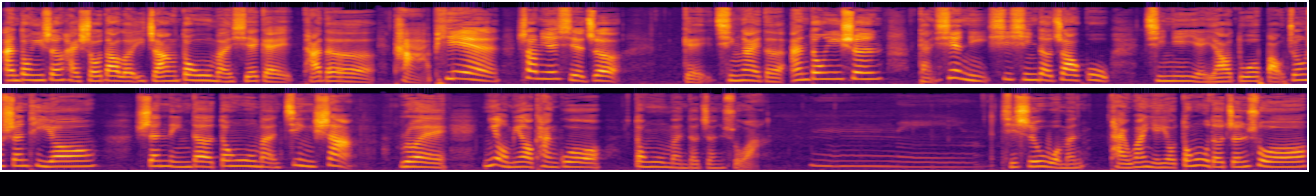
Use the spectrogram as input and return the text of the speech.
安东医生还收到了一张动物们写给他的卡片，上面写着：“给亲爱的安东医生，感谢你细心的照顾，请你也要多保重身体哦。”森林的动物们敬上。瑞，你有没有看过？动物们的诊所啊，嗯，其实我们台湾也有动物的诊所哦，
